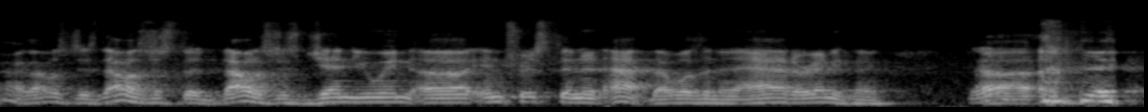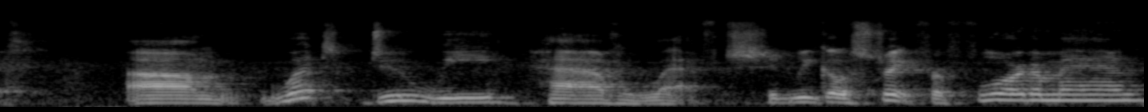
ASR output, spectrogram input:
All right, that was just that was just a that was just genuine uh, interest in an app. That wasn't an ad or anything. Yeah. Uh, Um, what do we have left? Should we go straight for Florida man,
